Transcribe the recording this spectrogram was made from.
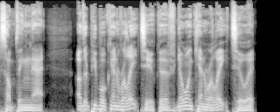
something that other people can relate to because if no one can relate to it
